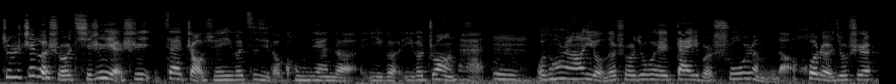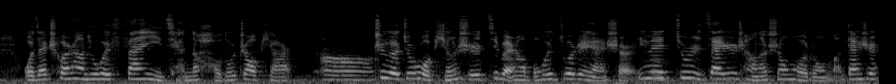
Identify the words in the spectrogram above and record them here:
就是这个时候其实也是在找寻一个自己的空间的一个一个状态。嗯我通常有的时候就会带一本书什么的，或者就是我在车上就会翻以前的好多照片儿。啊这个就是我平时基本上不会做这件事儿，因为就是在日常的生活中嘛。但是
